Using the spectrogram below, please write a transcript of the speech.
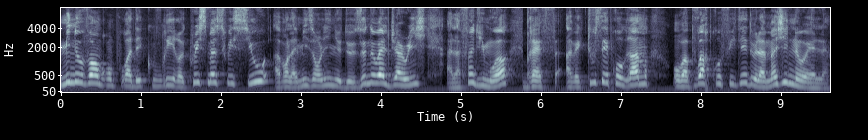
Mi-novembre, on pourra découvrir Christmas with You avant la mise en ligne de The Noel Diary à la fin du mois. Bref, avec tous ces programmes, on va pouvoir profiter de la magie de Noël.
